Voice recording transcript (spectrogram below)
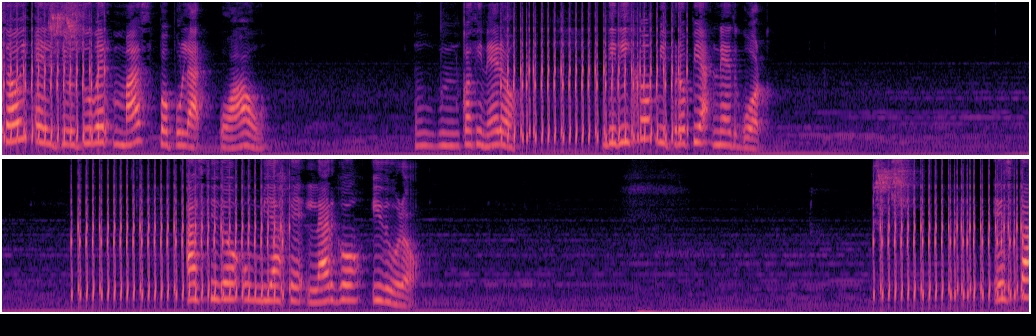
Soy el youtuber más popular. ¡Wow! Un cocinero. Dirijo mi propia network. Ha sido un viaje largo y duro. Esta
